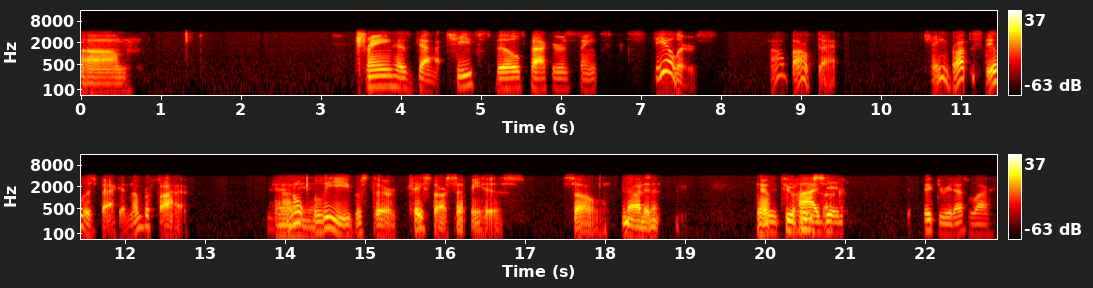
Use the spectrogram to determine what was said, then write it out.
Um, Train has got Chiefs, Bills, Packers, Saints, Steelers. How about that? Train brought the Steelers back at number five. And I don't believe Mr. K Star sent me his. So No, I didn't. yeah, too high getting victory. That's why.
